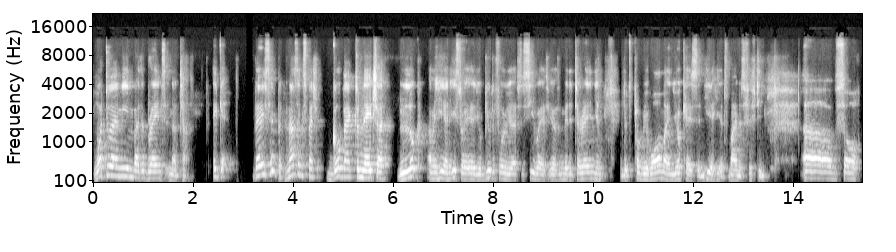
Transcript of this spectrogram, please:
what do I mean by the brain's inner time? Again, very simple, nothing special. Go back to nature, look. I mean, here in Israel, you're beautiful, you have the sea waves, you have the Mediterranean, and it's probably warmer in your case than here. Here it's minus 15. Uh, so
